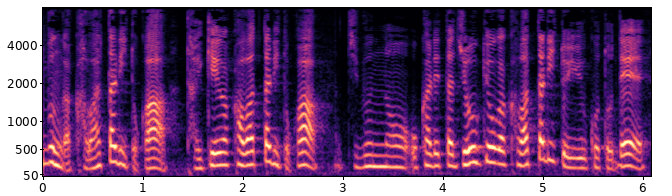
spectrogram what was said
分が変わったりとか、体型が変わったりとか、自分の置かれた状況が変わったりということで、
